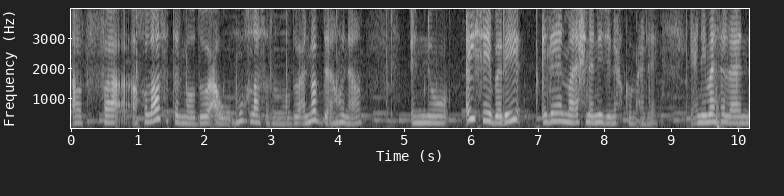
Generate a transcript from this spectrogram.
آه، فخلاصة الموضوع أو مو خلاصة الموضوع المبدأ هنا إنه أي شيء بريء إلين ما إحنا نجي نحكم عليه. يعني مثلا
